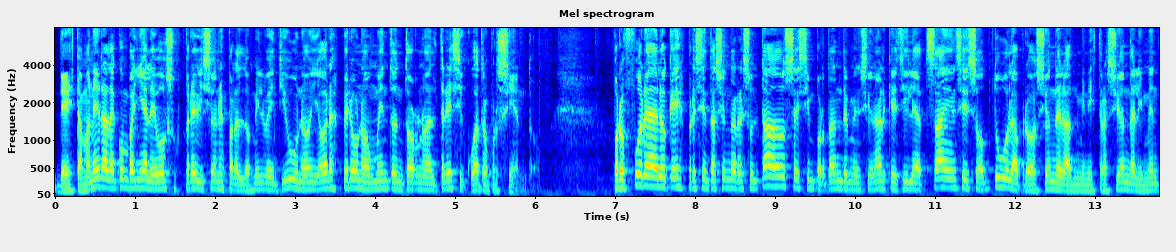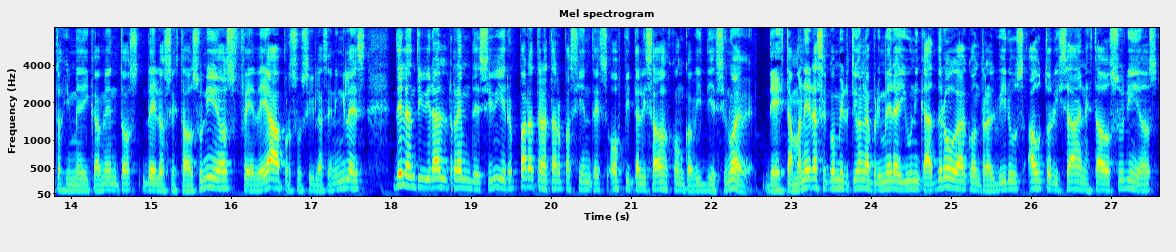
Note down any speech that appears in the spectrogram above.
De esta manera, la compañía elevó sus previsiones para el 2021 y ahora espera un aumento en torno al 3 y 4%. Por fuera de lo que es presentación de resultados, es importante mencionar que Gilead Sciences obtuvo la aprobación de la Administración de Alimentos y Medicamentos de los Estados Unidos, FDA por sus siglas en inglés, del antiviral Remdesivir para tratar pacientes hospitalizados con COVID-19. De esta manera se convirtió en la primera y única droga contra el virus autorizada en Estados Unidos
